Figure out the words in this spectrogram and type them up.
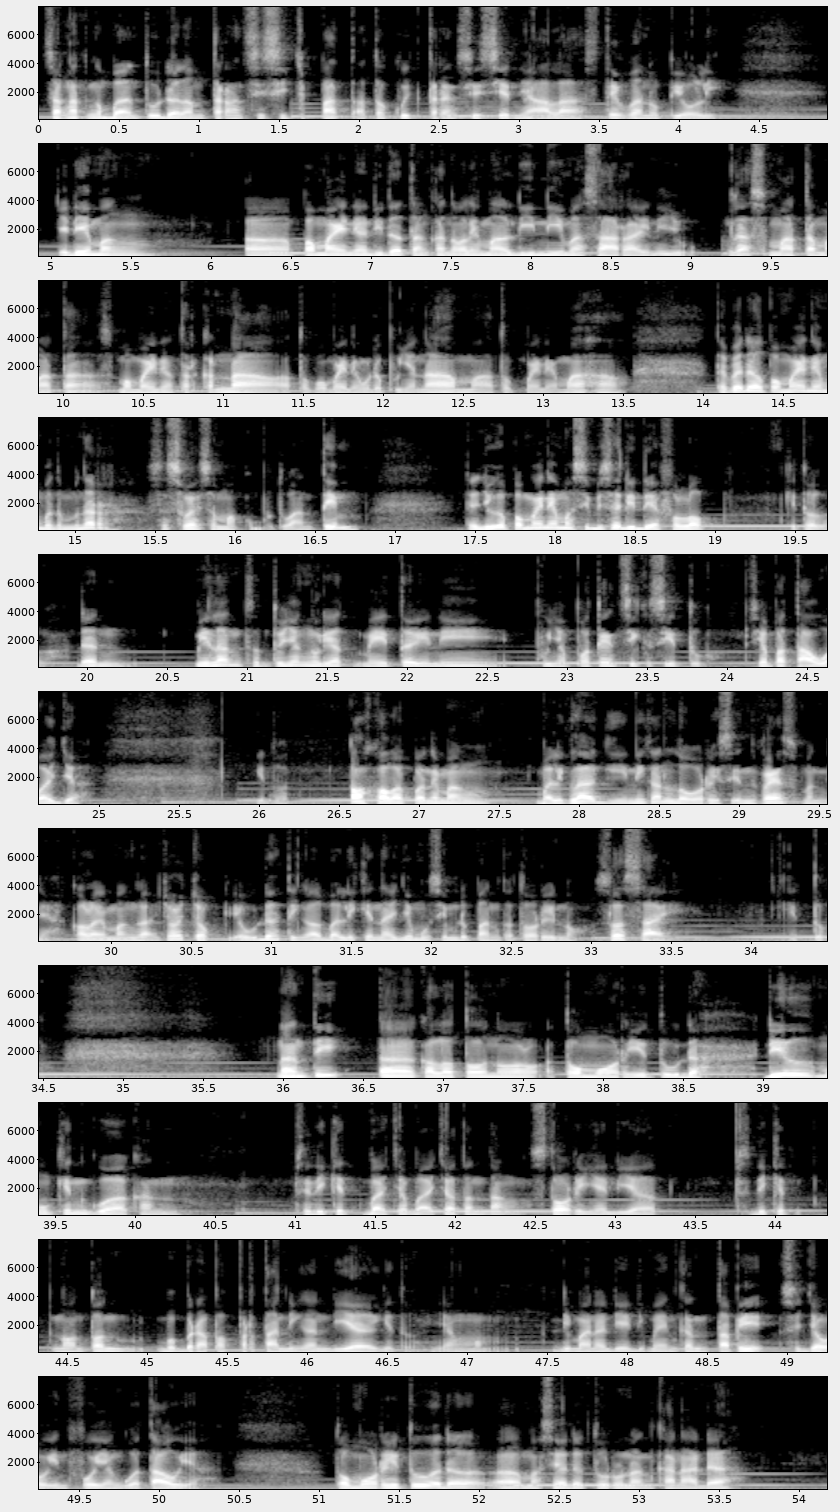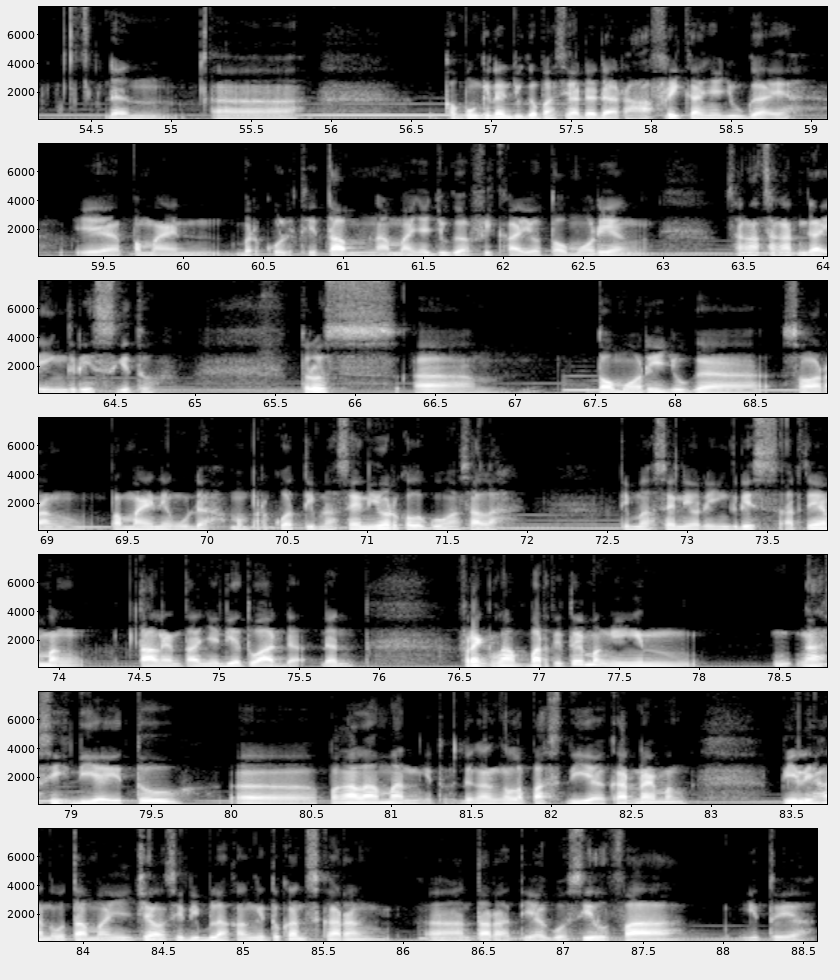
sangat ngebantu dalam transisi cepat atau quick transitionnya ala Stefano Pioli. Jadi emang uh, pemain yang didatangkan oleh Maldini Masara ini nggak semata-mata pemain yang terkenal atau pemain yang udah punya nama atau pemain yang mahal. Tapi adalah pemain yang benar-benar sesuai sama kebutuhan tim dan juga pemain yang masih bisa di develop gitu loh. Dan Milan tentunya ngelihat Mete ini punya potensi ke situ. Siapa tahu aja. Gitu. Toh kalaupun emang balik lagi ini kan low risk investment ya. Kalau emang nggak cocok ya udah tinggal balikin aja musim depan ke Torino. Selesai. Gitu. Nanti uh, kalau Tono Tomori itu udah deal mungkin gue akan sedikit baca-baca tentang storynya dia. Sedikit nonton beberapa pertandingan dia gitu yang di mana dia dimainkan. Tapi sejauh info yang gue tahu ya Tomori itu ada uh, masih ada turunan Kanada dan uh, kemungkinan juga masih ada darah Afrikanya juga ya. Ya pemain berkulit hitam namanya juga Fikayo Tomori yang sangat-sangat gak Inggris gitu. Terus um, Tomori juga seorang pemain yang udah memperkuat timnas senior kalau gue nggak salah. Timnas senior Inggris artinya emang talentanya dia tuh ada dan Frank Lampard itu emang ingin ngasih dia itu uh, pengalaman gitu dengan ngelepas dia. Karena emang pilihan utamanya Chelsea di belakang itu kan sekarang uh, antara Thiago Silva gitu ya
